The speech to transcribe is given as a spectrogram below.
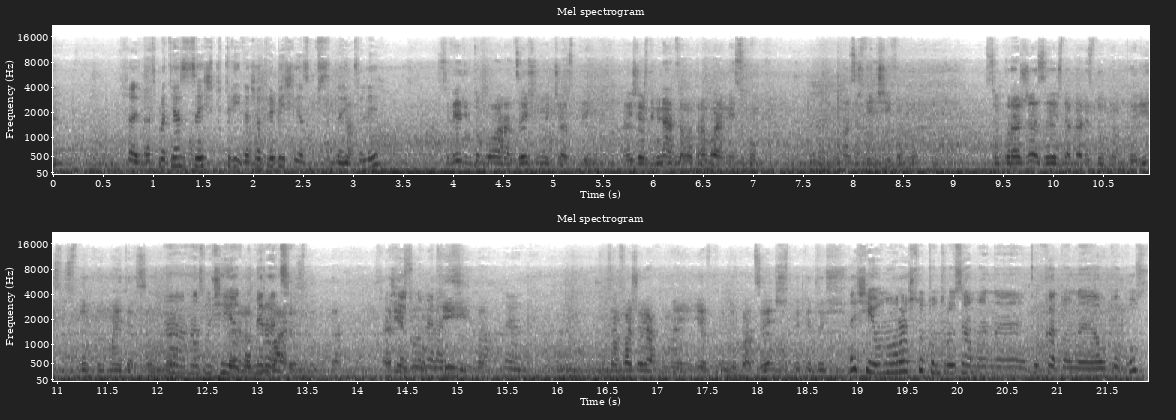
Și îți plătează 10 pe 3, dar așa trebuie și ne spus, da, înțelegi? Se vede după ora 10 nu ceas plin. Aici și dimineața la travai mai scump. Dar să știi ce făcut. Se încurajează ăștia care se duc în turism să ducă mai târziu. da? Aha, sunt și Care la aglomerații. plimbare se duc, Da. Care Și ies aglomerații. copiii, da. Da. Să-mi faci o leacă mai ieftin după 10 și tu te duci Da, și eu în oraș tot într-o zi am în, curcat în autobuz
